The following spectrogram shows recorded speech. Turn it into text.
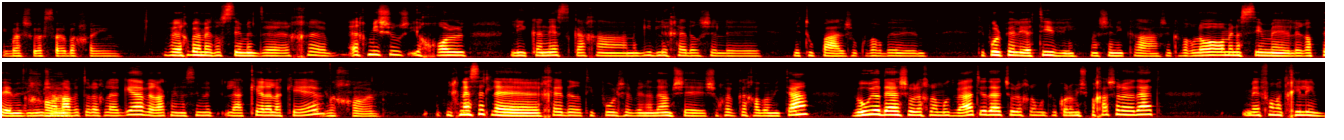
עם מה שהוא עשה בחיים. ואיך באמת עושים את זה? איך, אה, איך מישהו יכול להיכנס ככה, נגיד, לחדר של אה, מטופל, שהוא כבר בטיפול פליאטיבי, מה שנקרא, שכבר לא מנסים אה, לרפא, מבינים נכון. שהמוות הולך להגיע, ורק מנסים להקל על הכאב. נכון. את נכנסת לחדר טיפול של בן אדם ששוכב ככה במיטה, והוא יודע שהוא הולך למות, ואת יודעת שהוא הולך למות, וכל המשפחה שלו יודעת, מאיפה מתחילים?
